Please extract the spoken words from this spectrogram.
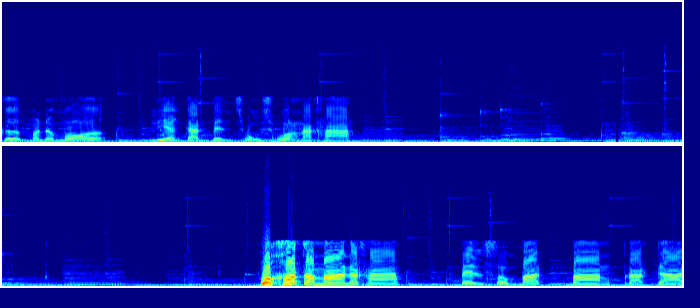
เกิดโมโนเมอร์เรียงกันเป็นช่วงๆนะคะหัวข้อต่อมานะคะ เป็นสมบัติบางประการ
